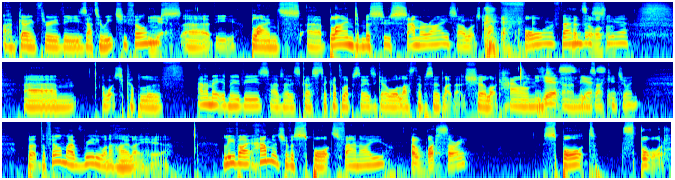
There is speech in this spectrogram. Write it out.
I'm going through the Zatoichi films, uh, the blinds, uh, blind masseur Samurai. So I watched about four of them this awesome. year. Um, I watched a couple of animated movies, as I discussed a couple episodes ago, or last episode, like that Sherlock Hound Yes, uh, yes, Miyazaki yeah. joint. But the film I really want to highlight here, Levi, how much of a sports fan are you? Oh, what? Sorry. Sport, Sport.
